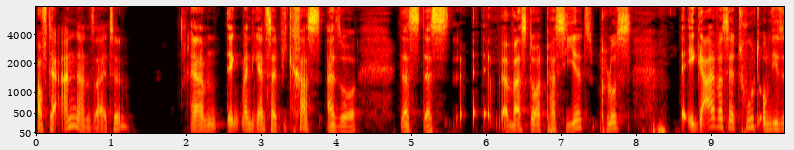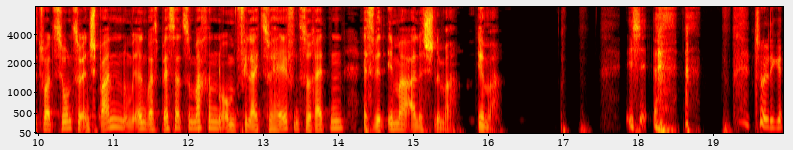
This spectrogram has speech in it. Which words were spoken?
Auf der anderen Seite ähm, denkt man die ganze Zeit, wie krass. Also dass das, äh, was dort passiert, plus äh, egal was er tut, um die Situation zu entspannen, um irgendwas besser zu machen, um vielleicht zu helfen, zu retten, es wird immer alles schlimmer. Immer. Ich, Entschuldige,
